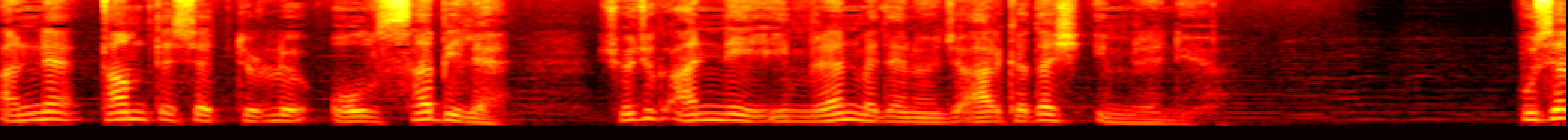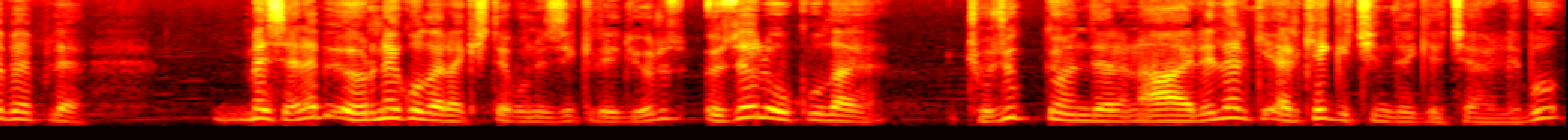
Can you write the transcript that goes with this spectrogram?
Anne tam tesettürlü olsa bile çocuk anneyi imrenmeden önce arkadaş imreniyor. Bu sebeple mesela bir örnek olarak işte bunu zikrediyoruz. Özel okula çocuk gönderen aileler ki erkek için de geçerli bu.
